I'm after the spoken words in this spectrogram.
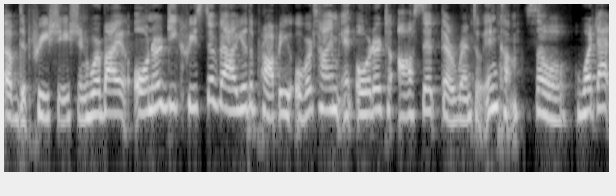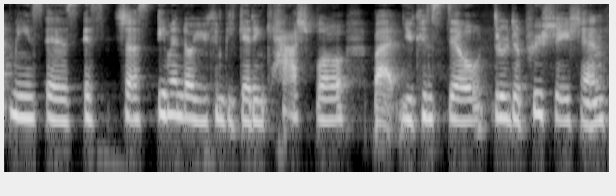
of depreciation, whereby owner decreased the value of the property over time in order to offset their rental income. So what that means is it's just even though you can be getting cash flow, but you can still through depreciation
